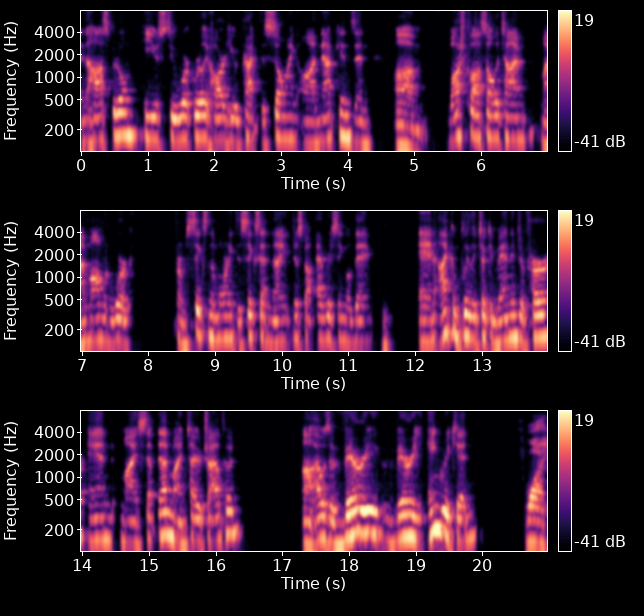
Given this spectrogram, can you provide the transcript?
in the hospital. He used to work really hard. He would practice sewing on napkins and um, washcloths all the time. My mom would work from six in the morning to six at night, just about every single day. And I completely took advantage of her and my stepdad my entire childhood. Uh, I was a very, very angry kid. Why?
